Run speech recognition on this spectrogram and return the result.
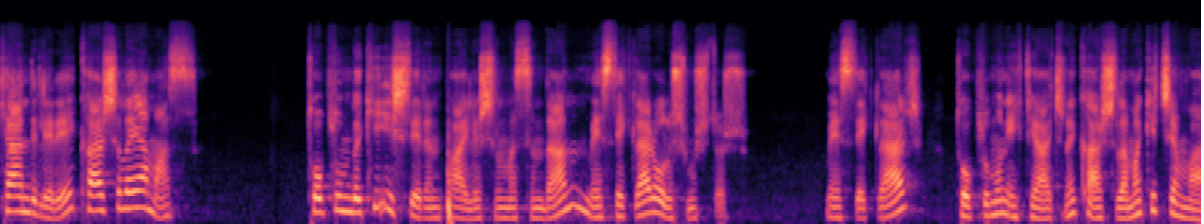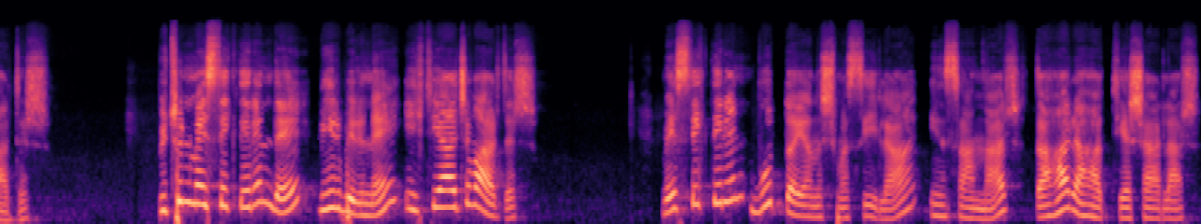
kendileri karşılayamaz. Toplumdaki işlerin paylaşılmasından meslekler oluşmuştur. Meslekler toplumun ihtiyacını karşılamak için vardır. Bütün mesleklerin de birbirine ihtiyacı vardır. Mesleklerin bu dayanışmasıyla insanlar daha rahat yaşarlar.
